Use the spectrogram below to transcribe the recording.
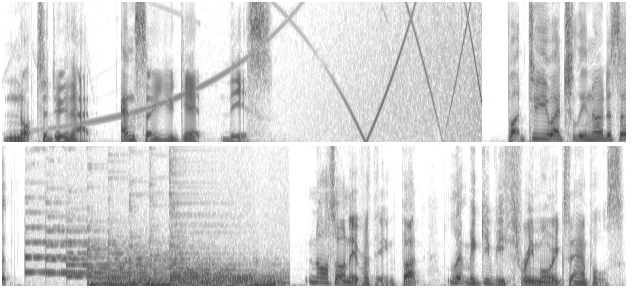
not to do that. And so you get this. But do you actually notice it? Not on everything, but let me give you three more examples.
